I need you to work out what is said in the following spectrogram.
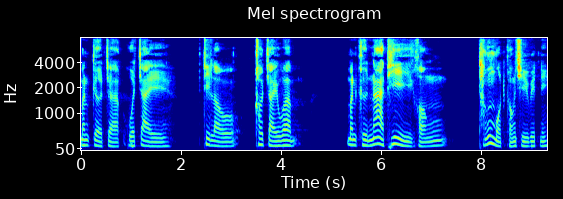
มันเกิดจากหัวใจที่เราเข้าใจว่ามันคือหน้าที่ของทั้งหมดของชีวิตนี้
